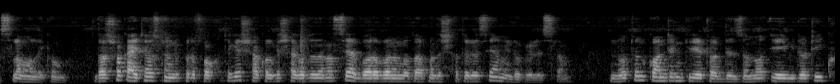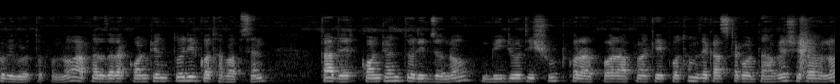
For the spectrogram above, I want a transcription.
আসসালামু আলাইকুম। দর্শক, আইট হাউস টোয়েন্টিফোরের পক্ষ থেকে সকলকে স্বাগত জানাচ্ছি আর বরাবরের মতো আপনাদের সাথে রয়েছে আমি রবিউল ইসলাম। নতুন কন্টেন্ট ক্রিয়েটরদের জন্য এই ভিডিওটি খুবই গুরুত্বপূর্ণ। আপনারা যারা কন্টেন্ট তৈরির কথা ভাবছেন, তাদের কন্টেন্ট তৈরির জন্য ভিডিওটি শ্যুট করার পর আপনাকে প্রথম যে কাজটা করতে হবে, সেটা হলো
